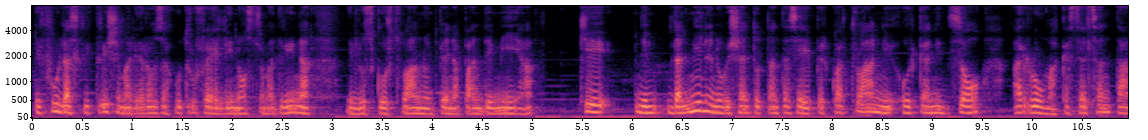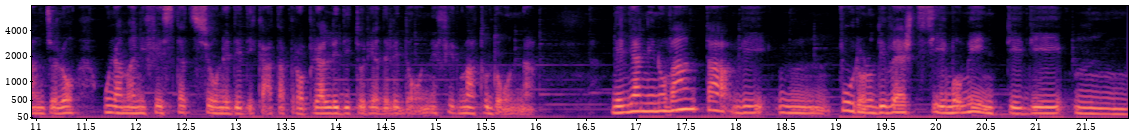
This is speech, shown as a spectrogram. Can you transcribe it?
e fu la scrittrice Maria Rosa Cotrufelli, nostra madrina nello scorso anno in piena pandemia, che nel, dal 1986 per quattro anni organizzò a Roma, a Castel Sant'Angelo, una manifestazione dedicata proprio all'editoria delle donne, firmato Donna. Negli anni 90 vi mh, furono diversi momenti di mh,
